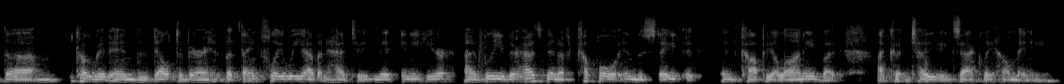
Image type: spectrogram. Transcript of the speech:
the COVID and the Delta variant, but thankfully we haven't had to admit any here. I believe there has been a couple in the state at, in Kapiolani, but I couldn't tell you exactly how many.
